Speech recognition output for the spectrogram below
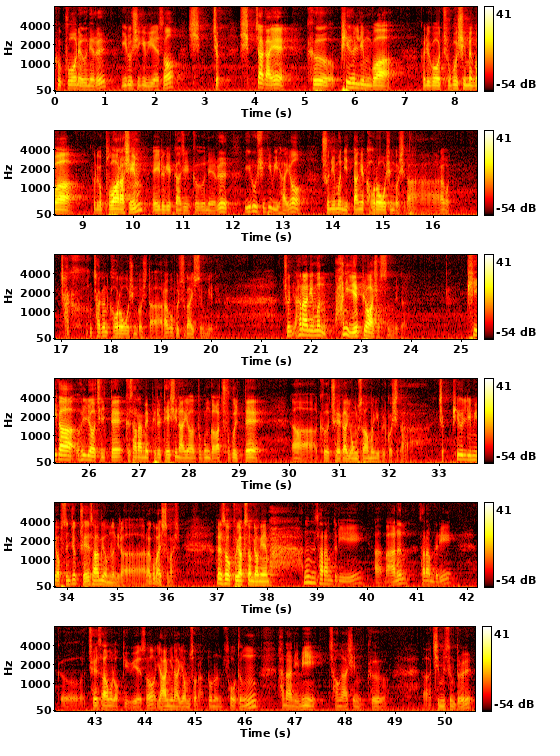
그 구원의 은혜를 이루시기 위해서 즉 십자가의 그 피 흘림과 그리고 죽으심과 그리고 부활하심에 이르기까지 그 은혜를 이루시기 위하여 주님은 이 땅에 걸어오신 것이다라고 차근차근 걸어오신 것이다라고 볼 수가 있습니다. 하나님은 많이 예표하셨습니다. 피가 흘려질 때 그 사람의 피를 대신하여 누군가가 죽을 때 그 아, 죄가 용서함을 입을 것이다. 즉 피 흘림이 없은즉 죄 사함이 없느니라라고 말씀하시. 그래서 구약 성경에 많은 사람들이 아, 많은 사람들이 그 제사함을 얻기 위해서 양이나 염소나 또는 소 등 하나님이 정하신 그 어, 짐승들을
